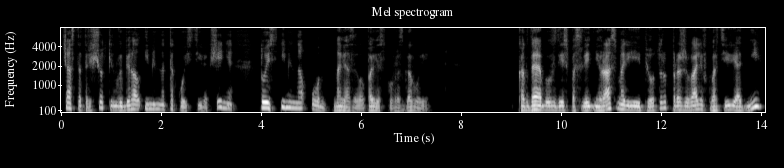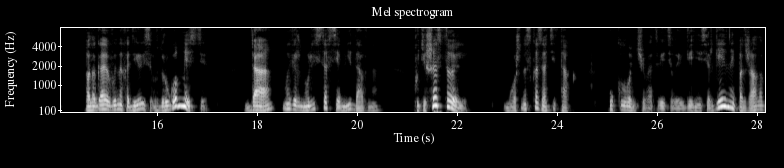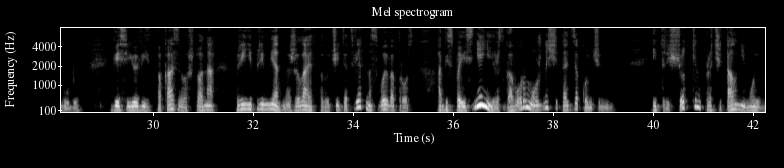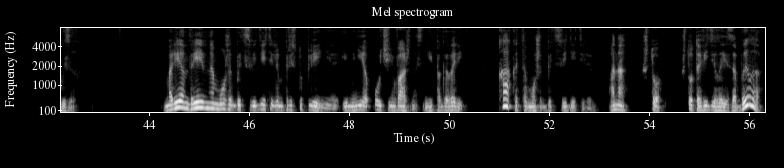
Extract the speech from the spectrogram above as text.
Часто Трещоткин выбирал именно такой стиль общения, то есть именно он навязывал повестку в разговоре. Когда я был здесь в последний раз, Мария и Петр проживали в квартире одни. Полагаю, вы находились в другом месте? Да, мы вернулись совсем недавно. Путешествовали? Можно сказать и так. Уклончиво ответила Евгения Сергеевна и поджала губы. Весь ее вид показывал, что она пренепременно желает получить ответ на свой вопрос, а без пояснений разговор можно считать законченным. И Трещоткин прочитал немой вызов. Мария Андреевна может быть свидетелем преступления, и мне очень важно с ней поговорить. Как это может быть свидетелем? Она что, что-то видела и забыла?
